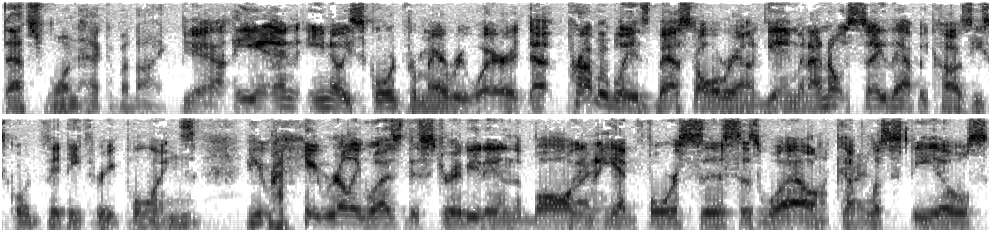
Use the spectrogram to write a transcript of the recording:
that's one heck of a night. Yeah, he, and you know he scored from everywhere. That probably his best all around game, and I don't say that because he scored 53 points. Mm-hmm. He he really was distributing the ball. Right. You know, he had four assists as well and a couple right. of steals.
